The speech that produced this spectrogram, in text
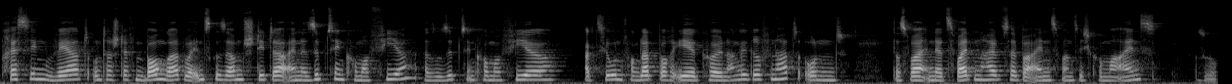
Pressing-Wert unter Steffen Baumgart, weil insgesamt steht da eine 17,4, also 17,4 Aktionen von Gladbach, ehe Köln angegriffen hat. Und das war in der zweiten Halbzeit bei 21,1. Also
